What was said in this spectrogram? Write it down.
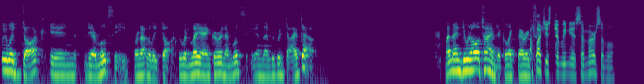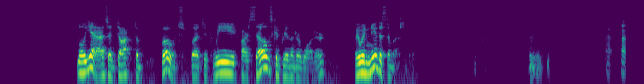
we would dock in the Emerald Sea, or not really dock. We would lay anchor in Emerald Sea, and then we would dive down. My men do it all the time to collect buried I treasure. thought you said we need a submersible. Well, yeah, to dock the boat, but if we ourselves could breathe underwater, we wouldn't need the submersible. Uh, uh,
